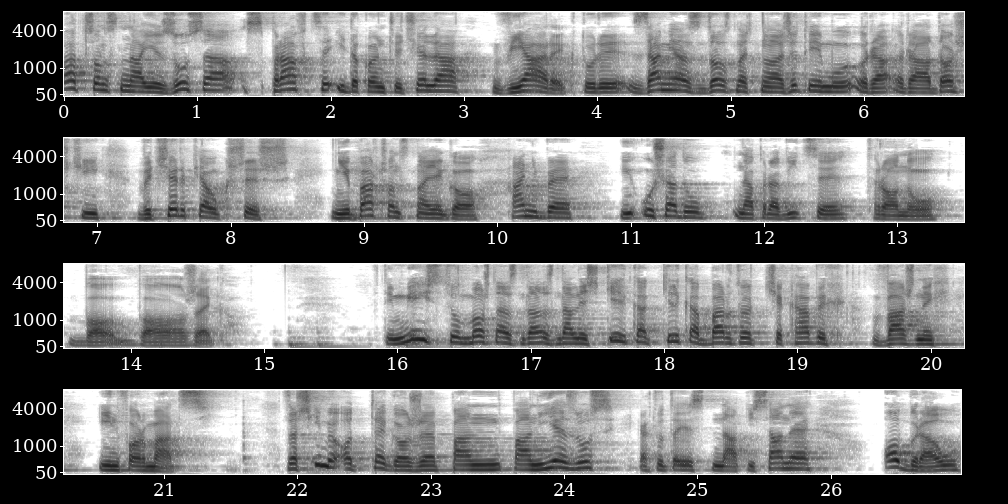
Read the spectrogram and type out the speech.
Patrząc na Jezusa, sprawcę i dokończyciela wiary, który zamiast doznać należytej mu ra radości, wycierpiał krzyż, nie bacząc na jego hańbę i usiadł na prawicy tronu Bo Bożego. W tym miejscu można znaleźć kilka, kilka bardzo ciekawych, ważnych informacji. Zacznijmy od tego, że Pan, Pan Jezus, jak tutaj jest napisane, obrał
